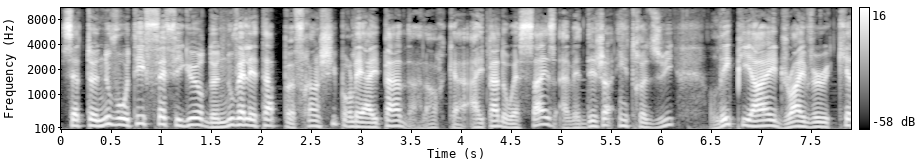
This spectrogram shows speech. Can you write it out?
cette nouveauté fait figure de nouvelle étape franchie pour les iPads, alors qu'iPadOS 16 avait déjà introduit l'API Driver Kit,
